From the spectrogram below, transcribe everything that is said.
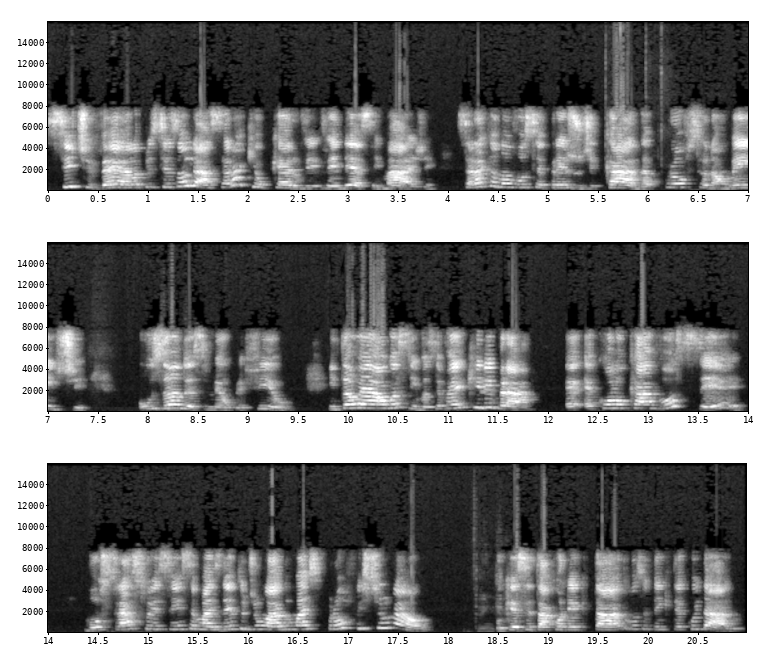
Se tiver, ela precisa olhar. Será que eu quero vender essa imagem? será que eu não vou ser prejudicada profissionalmente usando esse meu perfil? Então é algo assim, você vai equilibrar, é, é colocar você, mostrar sua essência mais dentro de um lado mais profissional. Entendi. Porque se está conectado, você tem que ter cuidado.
